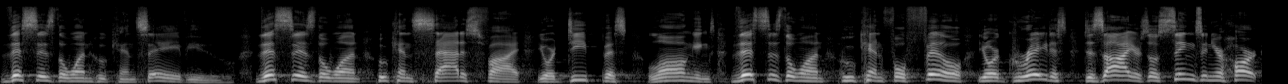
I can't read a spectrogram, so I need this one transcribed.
This is the one who can save you. This is the one who can satisfy your deepest longings. This is the one who can fulfill your greatest desires, those things in your heart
